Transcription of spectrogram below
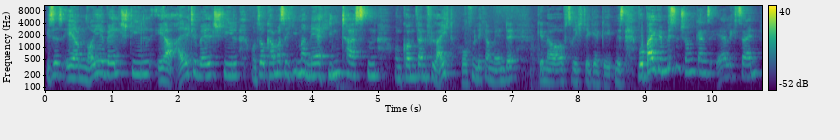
Ist es eher neue Weltstil, eher alte Weltstil? Und so kann man sich immer mehr hintasten und kommt dann vielleicht hoffentlich am Ende genau aufs richtige Ergebnis. Wobei wir müssen schon ganz ehrlich sein,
